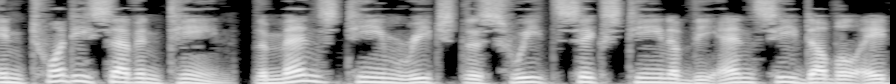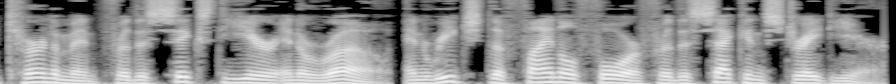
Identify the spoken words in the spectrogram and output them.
In 2017, the men's team reached the Sweet 16 of the NCAA tournament for the sixth year in a row, and reached the Final Four for the second straight year.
